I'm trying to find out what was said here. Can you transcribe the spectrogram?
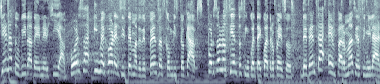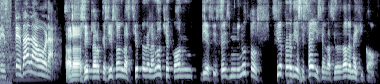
Llena tu vida de energía, fuerza y mejora el sistema de defensas con VistoCaps por solo 154 pesos. De venta en farmacias similares. Te da la hora. Ahora sí, claro que sí, son las 7 de la noche con 16 minutos. 7.16 en la Ciudad de México.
